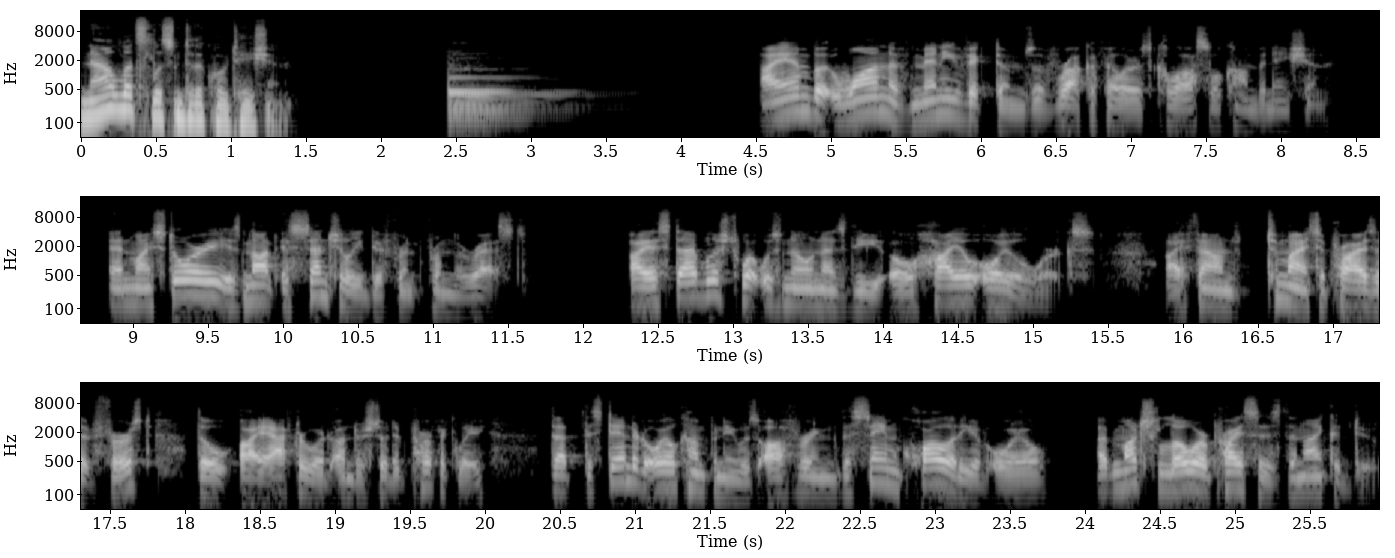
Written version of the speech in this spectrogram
Now let's listen to the quotation. I am but one of many victims of Rockefeller's colossal combination, and my story is not essentially different from the rest. I established what was known as the Ohio Oil Works. I found, to my surprise at first, though I afterward understood it perfectly, that the Standard Oil Company was offering the same quality of oil at much lower prices than I could do,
